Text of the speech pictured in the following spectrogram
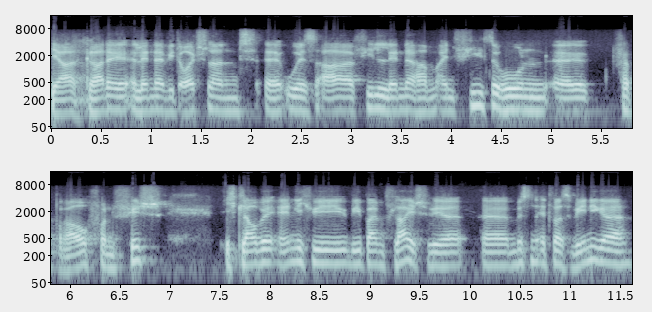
Ja, gerade Länder wie Deutschland, äh, USA, viele Länder haben einen viel zu hohen äh, Verbrauch von Fisch. Ich glaube, ähnlich wie, wie beim Fleisch, wir äh, müssen etwas weniger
